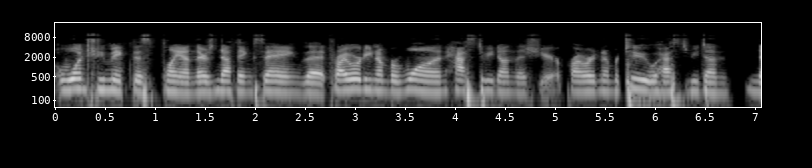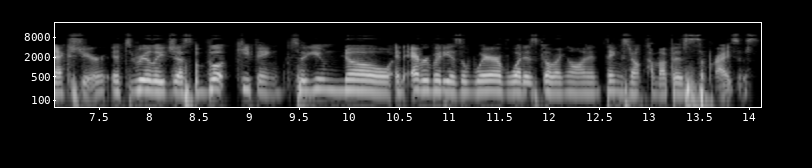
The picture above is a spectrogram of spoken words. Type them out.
Once you make this plan, there's nothing saying that priority number one has to be done this year. Priority number two has to be done next year. It's really just bookkeeping so you know and everybody is aware of what is going on and things don't come up as surprises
